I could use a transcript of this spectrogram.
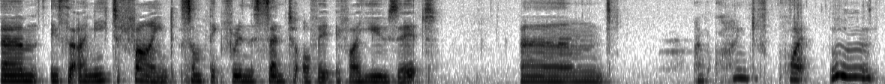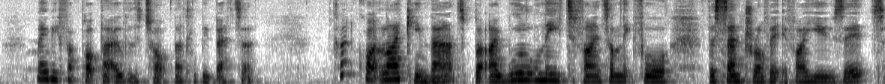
um, is that I need to find something for in the centre of it if I use it. And I'm kind of quite, ooh, maybe if I pop that over the top that'll be better. Kind of quite liking that, but I will need to find something for the centre of it if I use it.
